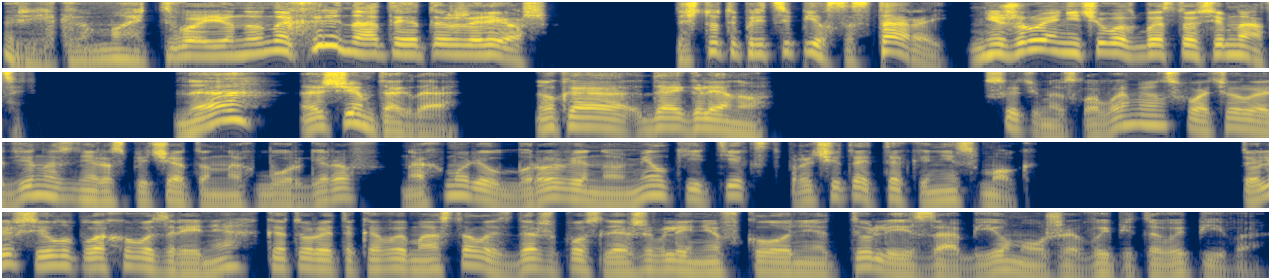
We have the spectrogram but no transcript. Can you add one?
Рика, мать твою, ну нахрена ты это жрешь? Да что ты прицепился, старый? Не жру я ничего с Б-117. Да? А с чем тогда? Ну-ка, дай гляну. С этими словами он схватил один из нераспечатанных бургеров, нахмурил брови, но мелкий текст прочитать так и не смог. То ли в силу плохого зрения, которое таковым и осталось даже после оживления в клоне, то ли из-за объема уже выпитого пива.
